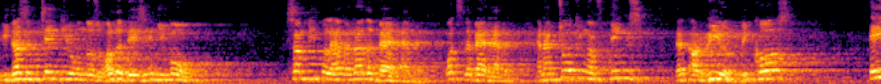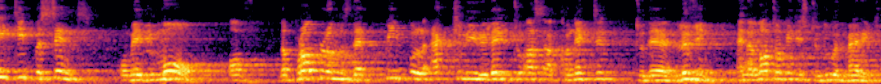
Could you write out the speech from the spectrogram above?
he doesn't take you on those holidays anymore. Some people have another bad habit. What's the bad habit? And I'm talking of things that are real because 80% or maybe more of the problems that people actually relate to us are connected to their living. And a lot of it is to do with marriage.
